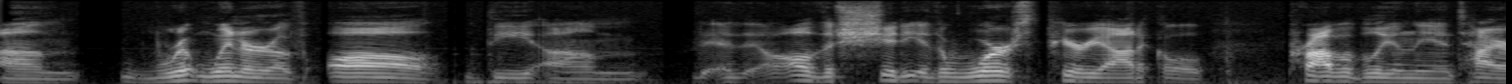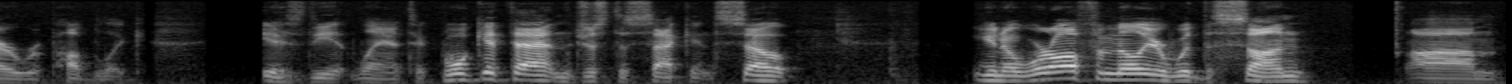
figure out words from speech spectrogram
um, winner of all the um, all the shitty, the worst periodical probably in the entire republic is the Atlantic. We'll get that in just a second. So, you know, we're all familiar with the sun. Um,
